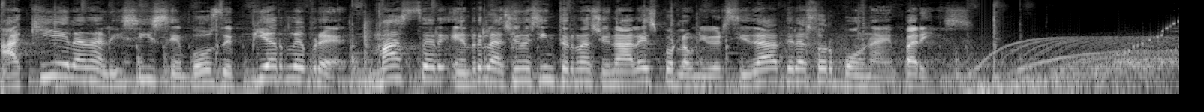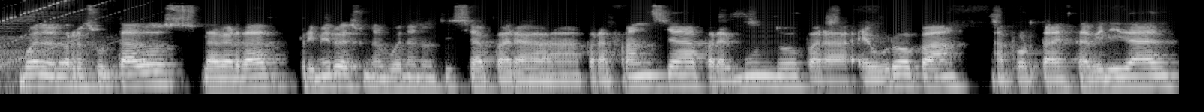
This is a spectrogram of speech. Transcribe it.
Aquí el análisis en voz de Pierre Lebret, máster en Relaciones Internacionales por la Universidad de la Sorbona en París. Bueno, los resultados, la verdad, primero es una buena noticia para, para Francia, para el mundo, para Europa, aporta estabilidad,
